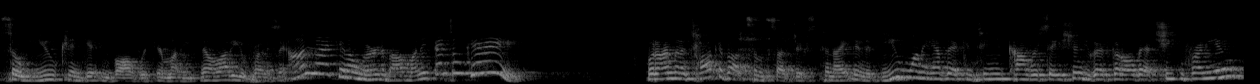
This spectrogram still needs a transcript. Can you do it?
so you can get involved with your money. Now, a lot of you probably say, I'm not going to learn about money. That's okay. But I'm going to talk about some subjects tonight, and if you want to have that continued conversation, you guys got all that sheet in front of you?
